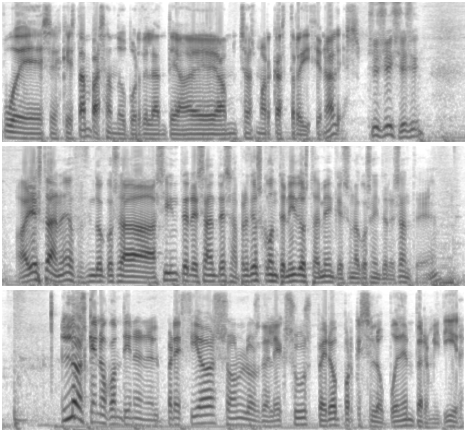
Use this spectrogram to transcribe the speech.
pues es que están pasando por delante a, a muchas marcas tradicionales. Sí, sí, sí, sí. Ahí están, ¿eh? ofreciendo cosas interesantes a precios contenidos también, que es una cosa interesante. ¿eh? Los que no contienen el precio son los del Lexus, pero porque se lo pueden permitir.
